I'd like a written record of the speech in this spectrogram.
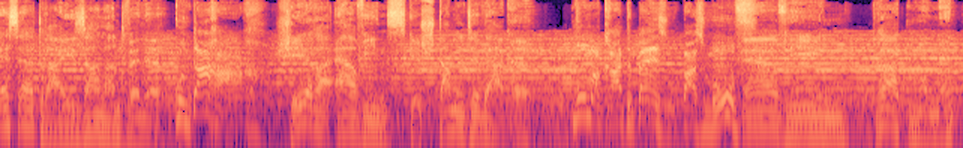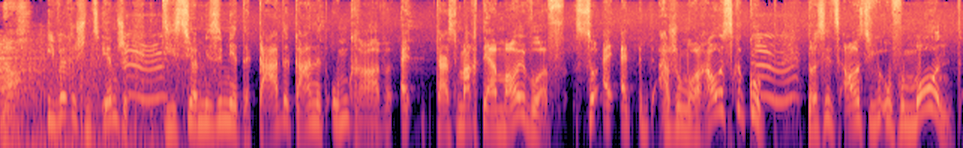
SR3 Saarlandwelle. Und Dachach, Scherer Erwins gestammelte Werke. Wo wir gerade beißen, pass mal auf. Erwin, grad einen Moment noch. Übrigens, Irmsche, dies Jahr müssen wir die Garde gar nicht umgraben. Äh, das macht der Maulwurf. So, äh, äh, hast du mal rausgeguckt? Das sieht aus wie auf dem Mond.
